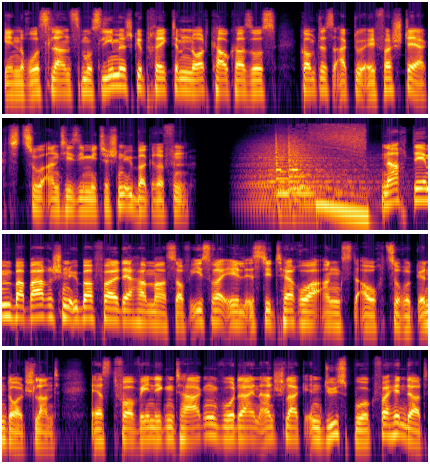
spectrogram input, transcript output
In Russlands muslimisch geprägtem Nordkaukasus kommt es aktuell verstärkt zu antisemitischen Übergriffen. Nach dem barbarischen Überfall der Hamas auf Israel ist die Terrorangst auch zurück in Deutschland. Erst vor wenigen Tagen wurde ein Anschlag in Duisburg verhindert.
